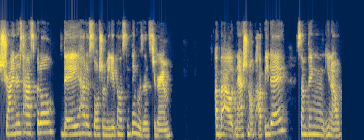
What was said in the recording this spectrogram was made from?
Shriners Hospital, they had a social media post, I think it was Instagram, about National Puppy Day, something, you know,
